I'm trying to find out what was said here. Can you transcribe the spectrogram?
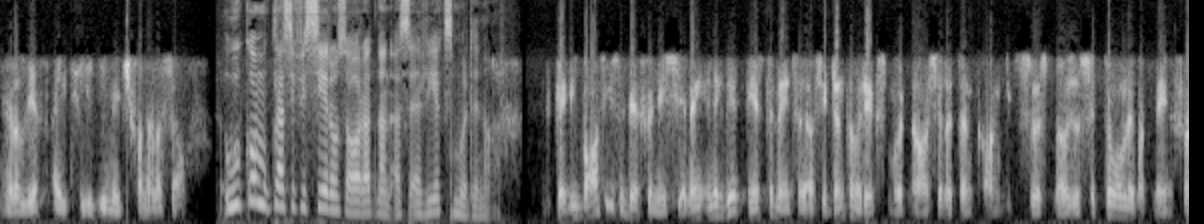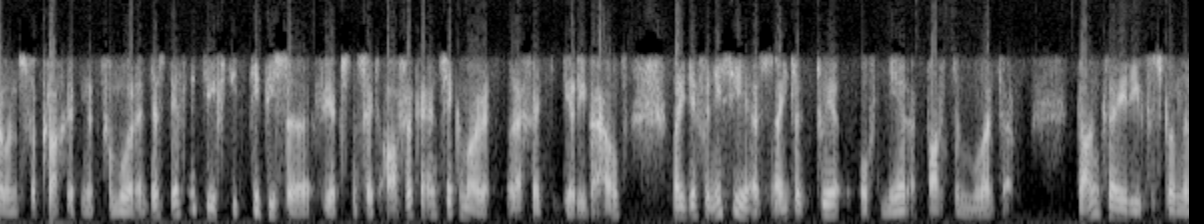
Hulle leef uit hierdie image van hulle self. Hoekom klassifiseer ons haar dan as 'n reeksmoordenaar? Kyk die basiese definisie en, en ek weet meeste mense as jy dink aan reeksmoordenaars hulle dink aan iets soos Moses Sitole wat net vrouens verkrag het en dit vermoor en dis definitief die tipiese reeks in Suid-Afrika en seker maar regtig deur die wêreld maar die definisie is eintlik twee of meer aparte moorde. Dan kry jy die verskillende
